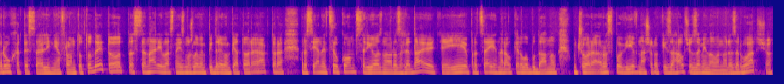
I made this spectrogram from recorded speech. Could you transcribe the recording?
рухатися лінія фронту туди, то, то сценарій, власне, із можливим підривом п'ятого реактора росіяни цілком серйозно розглядають. І про це і генерал Кирило Буданов вчора розповів на широкий загал, що заміновано резервуар, що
